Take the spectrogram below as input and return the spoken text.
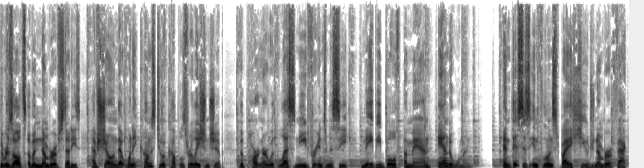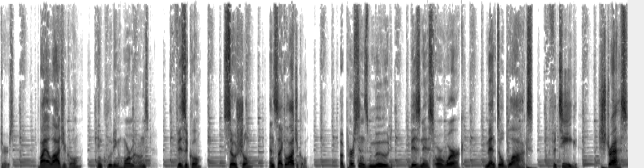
The results of a number of studies have shown that when it comes to a couple's relationship, the partner with less need for intimacy may be both a man and a woman. And this is influenced by a huge number of factors biological, including hormones, physical, social, and psychological. A person's mood, business or work, mental blocks, fatigue, stress,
